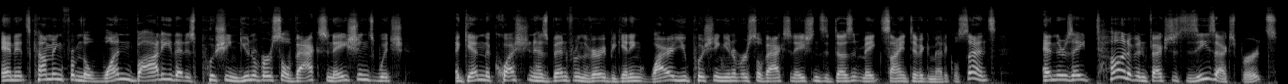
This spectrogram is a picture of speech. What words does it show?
And it's coming from the one body that is pushing universal vaccinations, which, again, the question has been from the very beginning why are you pushing universal vaccinations? It doesn't make scientific and medical sense. And there's a ton of infectious disease experts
